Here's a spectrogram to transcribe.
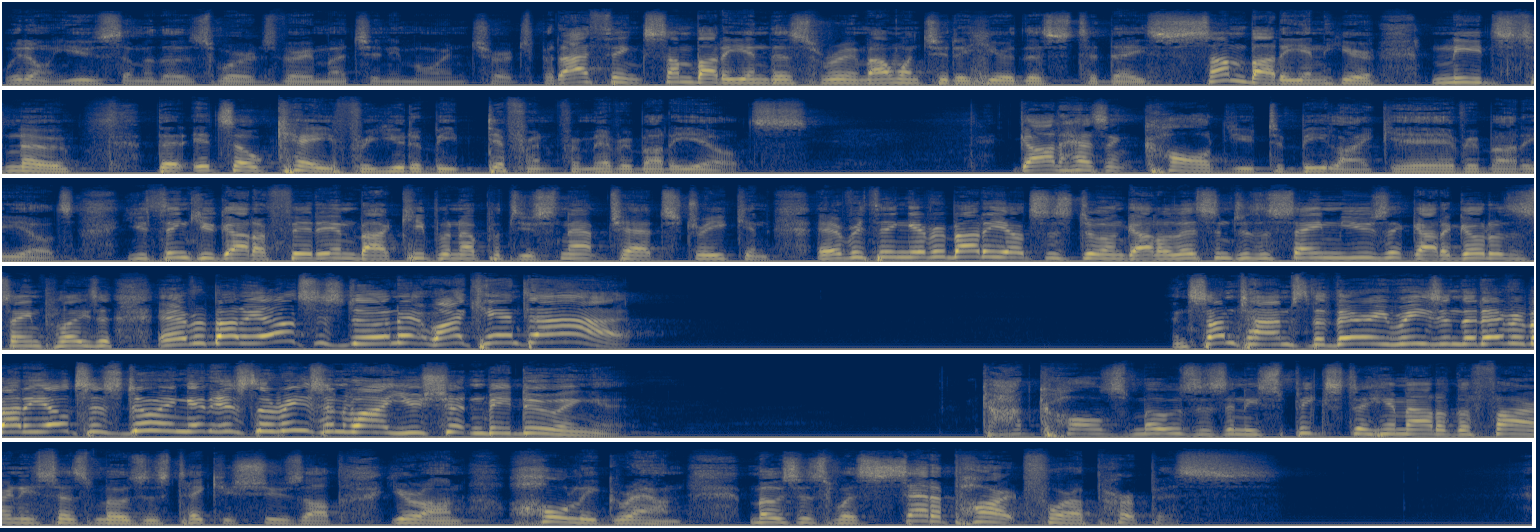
We don't use some of those words very much anymore in church, but I think somebody in this room, I want you to hear this today. Somebody in here needs to know that it's okay for you to be different from everybody else. God hasn't called you to be like everybody else. You think you got to fit in by keeping up with your Snapchat streak and everything everybody else is doing. Got to listen to the same music, got to go to the same places. Everybody else is doing it. Why can't I? And sometimes the very reason that everybody else is doing it is the reason why you shouldn't be doing it. God calls Moses and he speaks to him out of the fire and he says, Moses, take your shoes off. You're on holy ground. Moses was set apart for a purpose.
